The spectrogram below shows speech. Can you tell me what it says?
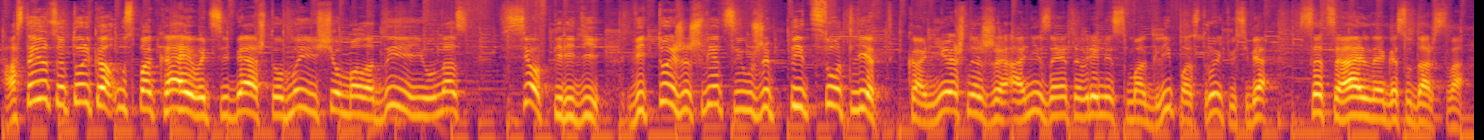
Остается только успокаивать себя, что мы еще молодые и у нас все впереди. Ведь той же Швеции уже 500 лет. Конечно же, они за это время смогли построить у себя социальное государство –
